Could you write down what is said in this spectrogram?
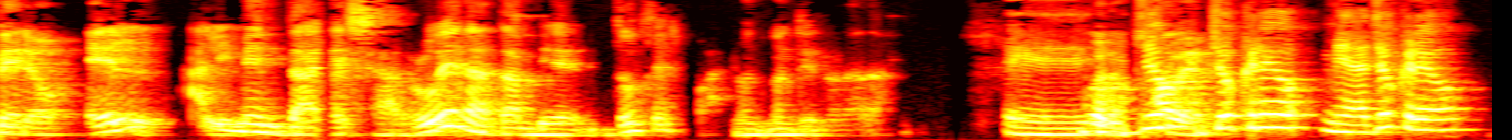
pero él alimenta esa rueda también. Entonces, bah, no, no entiendo nada. Eh, Bueno, yo, yo creo, mira, yo creo,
